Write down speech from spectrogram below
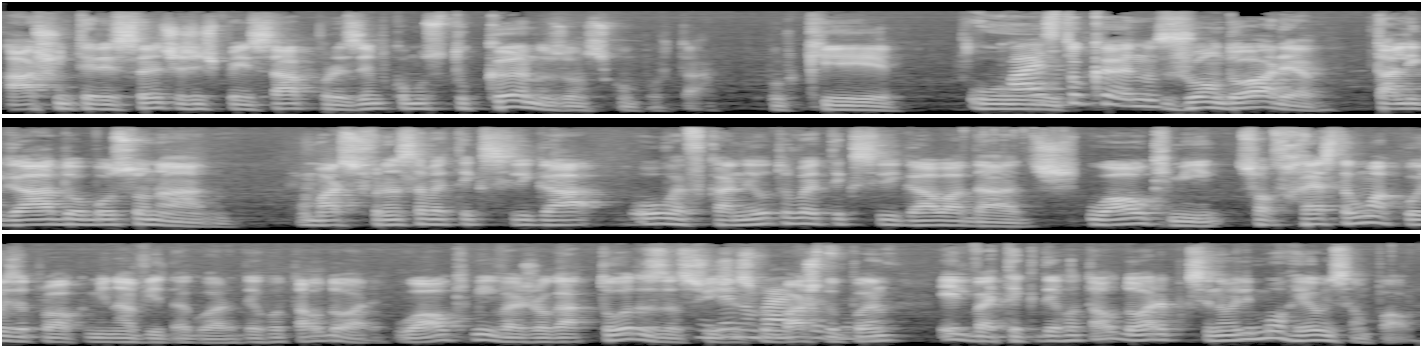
Acho interessante a gente pensar, por exemplo, como os tucanos vão se comportar. Porque o Quais tucanos? João Dória está ligado ao Bolsonaro. O Márcio França vai ter que se ligar, ou vai ficar neutro, ou vai ter que se ligar ao Haddad. O Alckmin, só resta uma coisa para o Alckmin na vida agora: derrotar o Dória. O Alckmin vai jogar todas as fichas por baixo do pano. Ele vai ter que derrotar o Dória, porque senão ele morreu em São Paulo.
